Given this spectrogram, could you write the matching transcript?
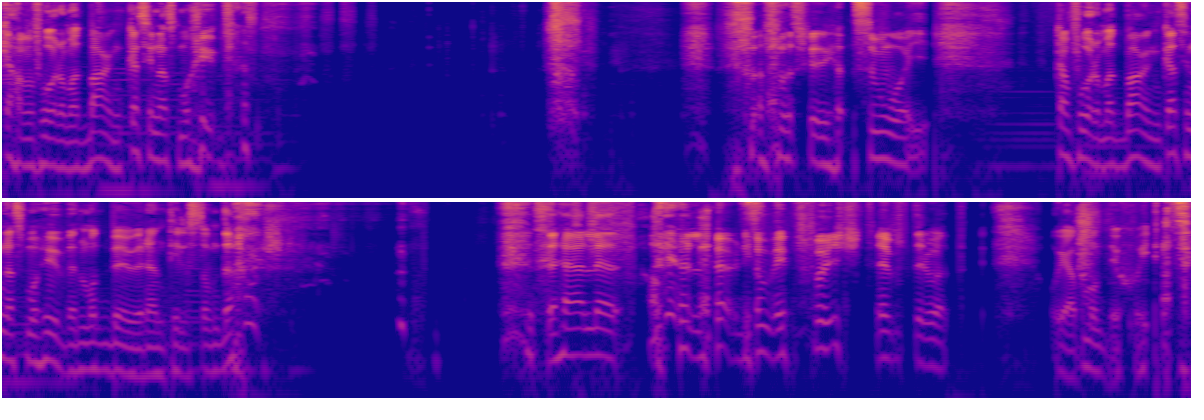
kan få dem att banka sina små huvuden. Vad ska jag små? Kan få dem att banka sina små huvuden mot buren tills de dör. Det här, lä- det här lärde jag mig först efteråt. Och jag mådde skit.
